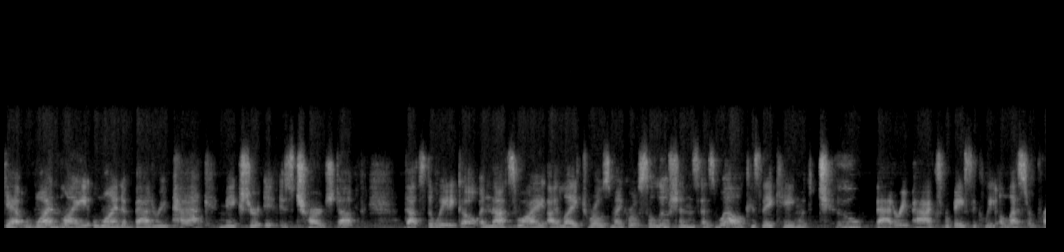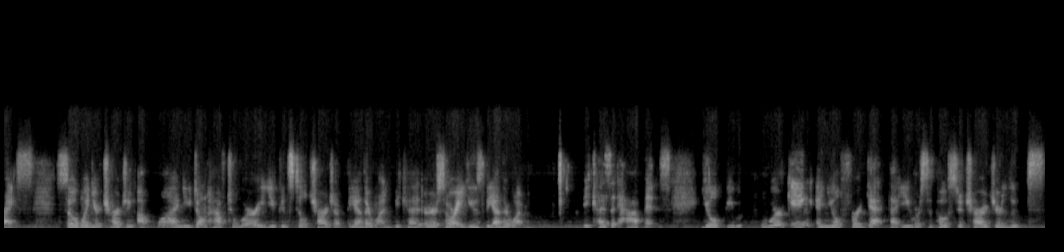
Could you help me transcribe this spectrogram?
Get one light, one battery pack, make sure it is charged up that's the way to go. And that's why I liked Rose Micro Solutions as well, because they came with two battery packs for basically a lesser price. So when you're charging up one, you don't have to worry, you can still charge up the other one because, or sorry, use the other one because it happens. You'll be working and you'll forget that you were supposed to charge your loupes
